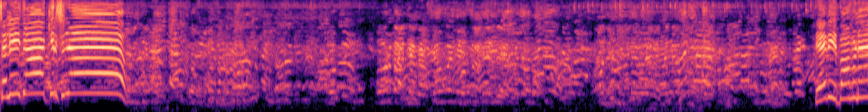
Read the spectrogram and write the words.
चली जा कृष्णा। देवी बामणे।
